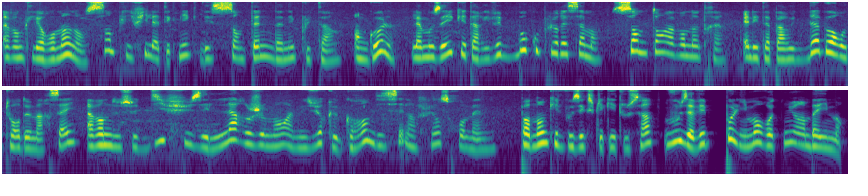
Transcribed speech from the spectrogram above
avant que les Romains n'en simplifient la technique des centaines d'années plus tard. En Gaule, la mosaïque est arrivée beaucoup plus récemment, 100 ans avant notre ère. Elle est apparue d'abord autour de Marseille, avant de se diffuser largement à mesure que grandissait l'influence romaine. Pendant qu'il vous expliquait tout ça, vous avez poliment retenu un bâillement.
